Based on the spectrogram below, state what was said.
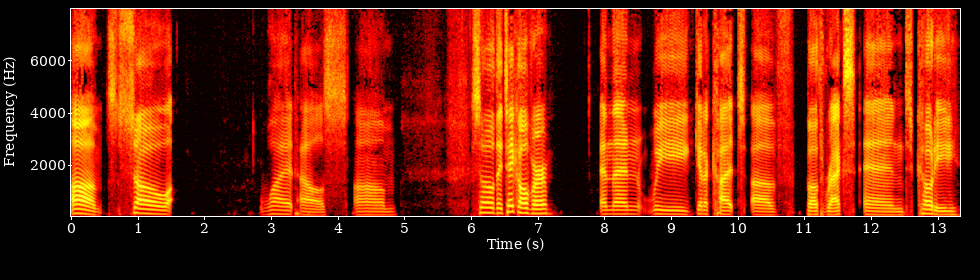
Um, so what else? Um, so they take over, and then we get a cut of both Rex and Cody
